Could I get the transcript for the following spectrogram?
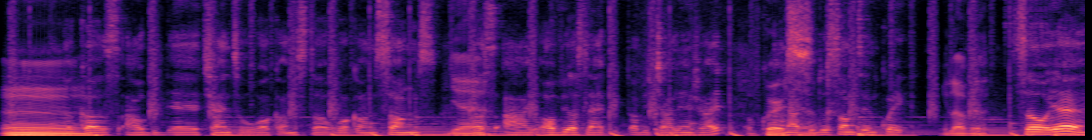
Mm, because I'll be there trying to work on stuff, work on songs. Yeah. Because I obviously I picked up the challenge, right? of And I course. have to do something quick. You love it. So yeah.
